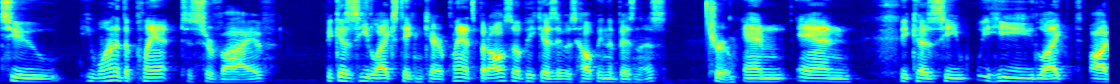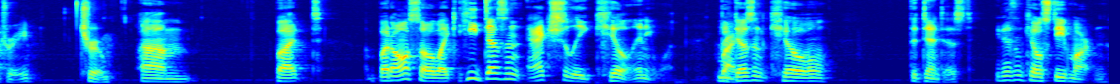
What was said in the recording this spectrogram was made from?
to, he wanted the plant to survive because he likes taking care of plants, but also because it was helping the business, True. and and because he he liked Audrey. True. Um, but but also like he doesn't actually kill anyone. He Right. doesn't kill the dentist. He doesn't kill Steve Martin.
